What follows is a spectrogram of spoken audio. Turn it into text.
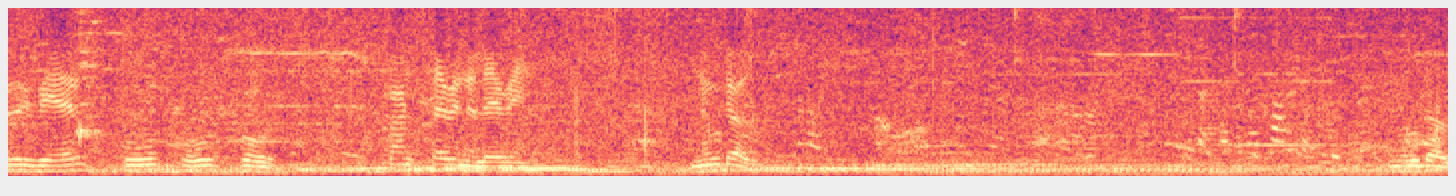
everywhere food food food front 7-eleven noodle. Noodle.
